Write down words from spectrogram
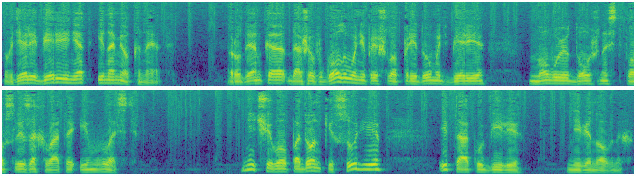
В деле Берии нет и намека на это. Руденко даже в голову не пришло придумать Берии новую должность после захвата им власти. Ничего, подонки-судьи и так убили невиновных.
